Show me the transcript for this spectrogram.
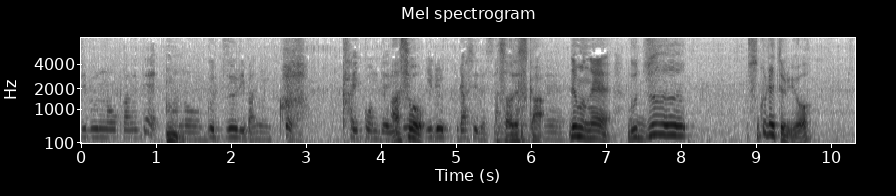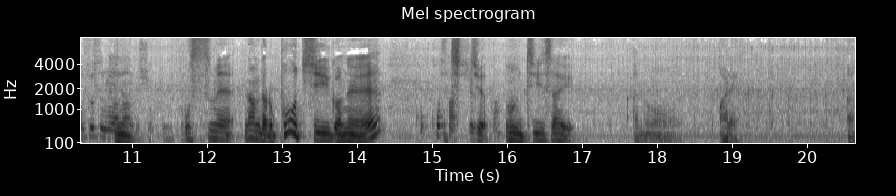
自分のお金で、うん。あのグッズ売り場に行って買い込んでいあそう。いるらしいです、あそうですか、ええ。でもねグッズ優れてるよ。おすすめは何でしょう、おすすめなんだろうポーチがねちっちゃうん小さい。あのあれ。あの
